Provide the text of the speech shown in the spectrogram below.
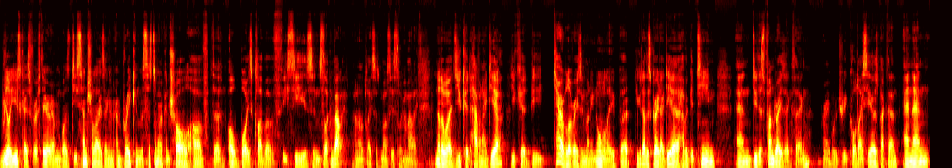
real use case for Ethereum was decentralizing and, and breaking the system of control of the old boys club of VCs in Silicon Valley and other places, mostly Silicon Valley. In other words, you could have an idea, you could be terrible at raising money normally, but you could have this great idea, have a good team, and do this fundraising thing, right, which we called ICOs back then, and then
